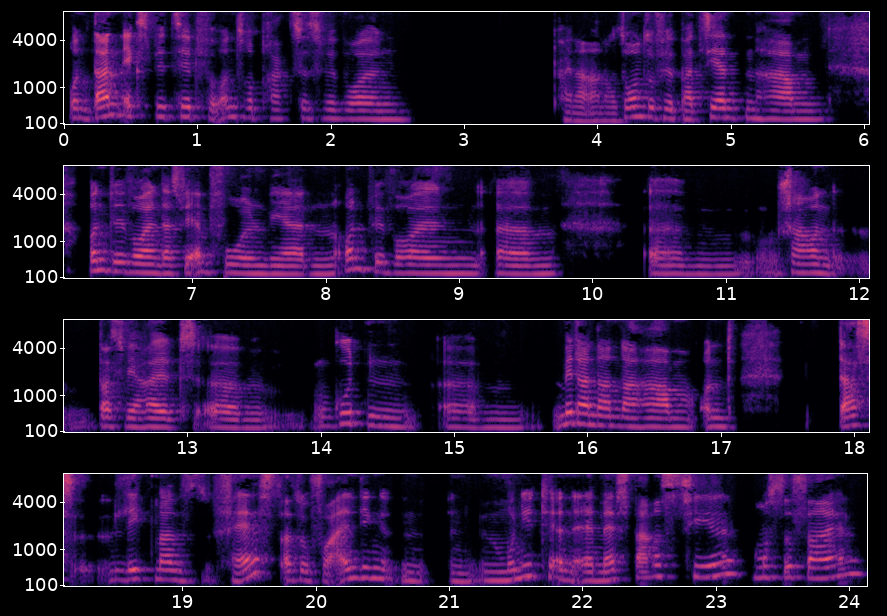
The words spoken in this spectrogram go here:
Und dann explizit für unsere Praxis, wir wollen, keine Ahnung, so und so viele Patienten haben und wir wollen, dass wir empfohlen werden und wir wollen ähm, ähm, schauen, dass wir halt ähm, einen guten ähm, Miteinander haben und das legt man fest, also vor allen Dingen ein, ein, ein ermessbares Ziel muss es sein,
